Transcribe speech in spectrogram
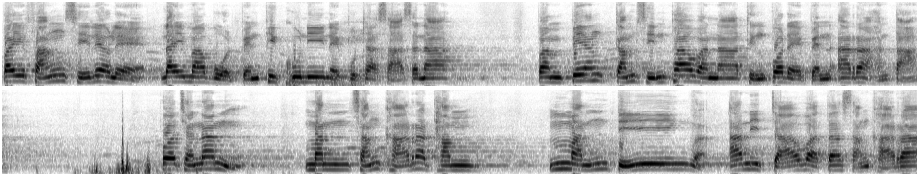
ไปฝังเสียแล้วแหละได้มาบวชเป็นภิกขุณีในพุทธศาสนาปั่มเปียงกำศีลภาวนาถึงพอได้เป็นอรหันตา เพราะฉะนั้นมันสังขารธรรมมันติงว่าอนิจจาวัตสังขารา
